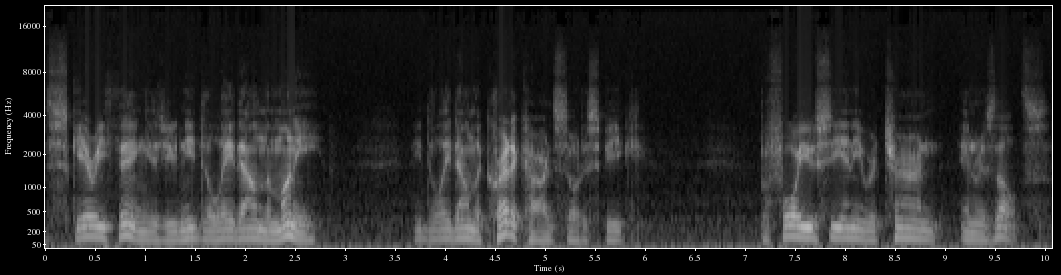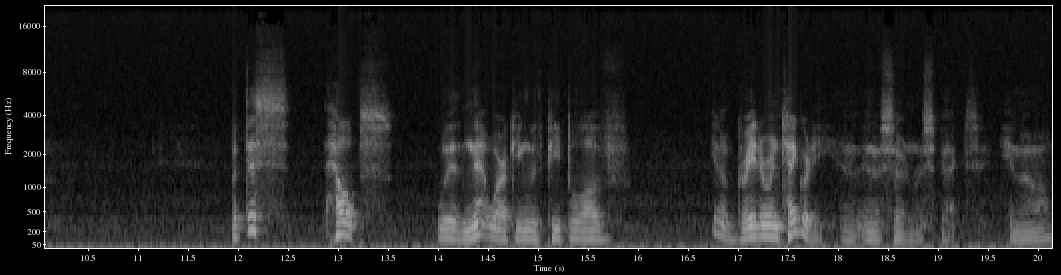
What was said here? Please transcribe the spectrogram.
scary thing is you need to lay down the money, need to lay down the credit card, so to speak, before you see any return in results. But this helps with networking with people of, you know, greater integrity in, in a certain respect. You know,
